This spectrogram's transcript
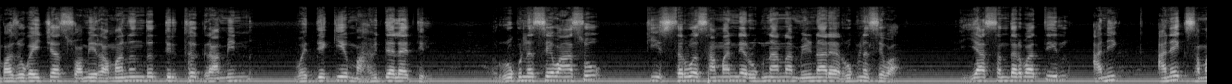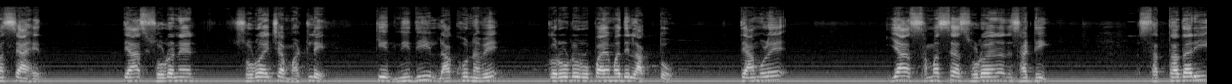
अंबाजोगाईच्या स्वामी रामानंद तीर्थ ग्रामीण वैद्यकीय महाविद्यालयातील रुग्णसेवा असो की सर्वसामान्य रुग्णांना मिळणाऱ्या रुग्णसेवा या संदर्भातील अनेक अनेक समस्या आहेत. त्या सोडवण्या सोडवायच्या म्हटले की निधी लाखो नव्हे करोडो रुपयामध्ये लागतो. त्यामुळे या समस्या सोडवण्यासाठी सत्ताधारी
